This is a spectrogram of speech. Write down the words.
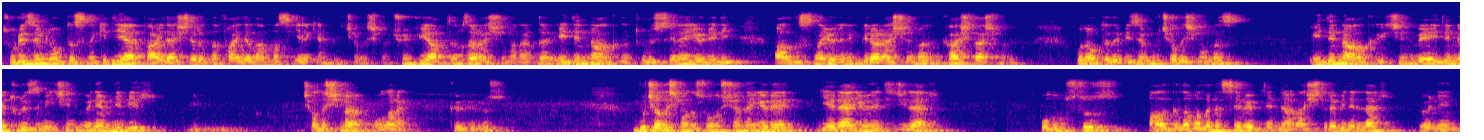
turizm noktasındaki diğer paydaşların da faydalanması gereken bir çalışma. Çünkü yaptığımız araştırmalarda Edirne halkının turistlere yönelik algısına yönelik bir araştırma karşılaşmadık. Bu noktada bizim bu çalışmamız Edirne halkı için ve Edirne turizmi için önemli bir e, çalışma olarak görüyoruz. Bu çalışmanın sonuçlarına göre yerel yöneticiler olumsuz algılamaların sebeplerini araştırabilirler. Örneğin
